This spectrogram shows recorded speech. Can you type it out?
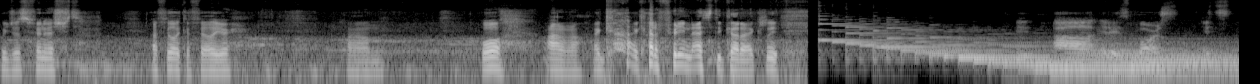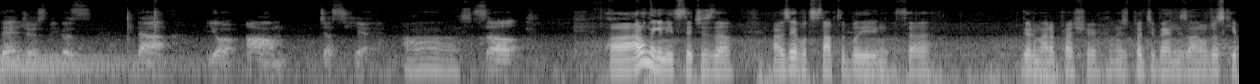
We just finished. I feel like a failure. Um, well, I don't know. I got, I got a pretty nasty cut actually. It, uh, it is porous. It's dangerous because the your arm just here. Ah. So. Uh, I don't think it needs stitches though. I was able to stop the bleeding with a good amount of pressure. I just put two bandages on. We'll just keep.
